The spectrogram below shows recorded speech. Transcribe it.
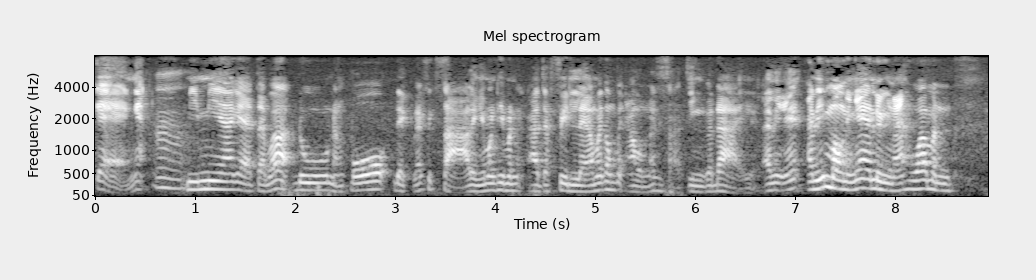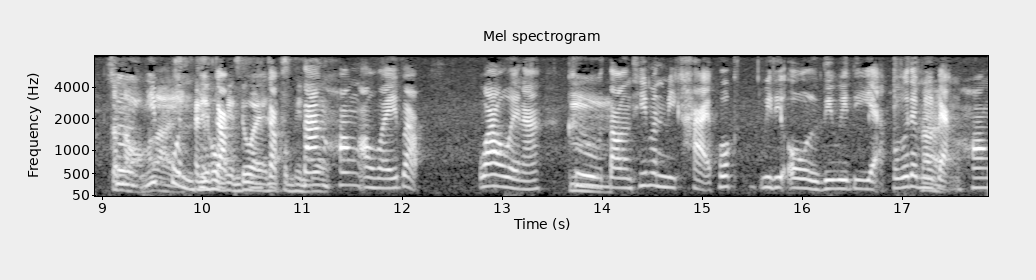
แก่เงี้ยอืมมีเมียแก่แต่ว่าดูหนังโป๊เด็กนักศึกษาอะไรเงี้ยบางทีมันอาจจะฟินแล้วไม่ต้องไปเอานักศึกษาจริงก็ได้อะไรเงี้ยอันนี้มองในแง่หนึ่งนะว่ามันสคือนองอะไรญี่ปุ่นอันนี้ถึงผมกับเห็นด้วยกับอันนี้ผมเห็นด้วยสร้างห้องเอาไว้แบบว้าวเลยนะ คืออมตอนที่มันมีขายพวกวิดีโอหรือดีวดีอะเขาก็จะมีใช่แบ่งห้อง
